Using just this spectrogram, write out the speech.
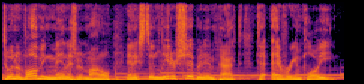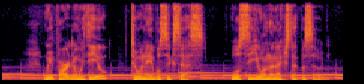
to an evolving management model and extend leadership and impact to every employee. We partner with you to enable success. We'll see you on the next episode.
